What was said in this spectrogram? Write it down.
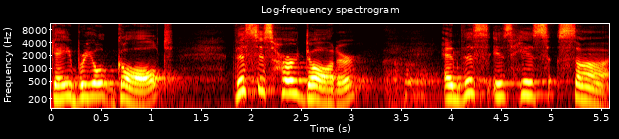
Gabriel Galt. This is her daughter, and this is his son.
